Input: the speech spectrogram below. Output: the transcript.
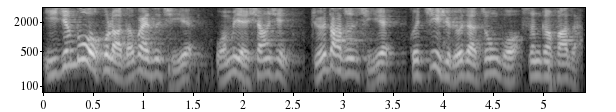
已经落户了的外资企业，我们也相信绝大多数企业会继续留在中国深耕发展。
